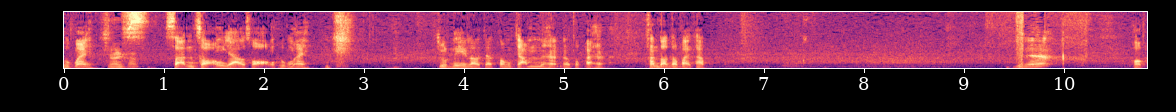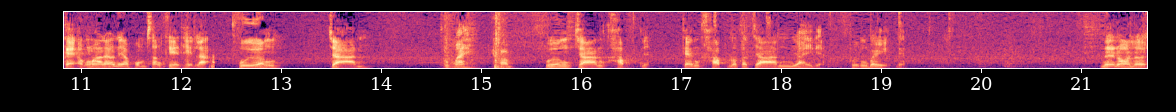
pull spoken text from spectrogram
ถูกไหมใช่ครับ สั้นสองยาวสองถูกไหม จุดนี้เราจะต้องจำนะฮะต่อไปฮะขั้นตอนต่อไปครับเดี๋ยวนะฮะพอแกะออกมาแล้วเนี่ยผมสังเกตเห็นละ เฟืองจานถูกไหม ครับ เฟืองจานคับเนี่ยแกนคับแล้วก็จานใหญ่เนี่ยเฟืองเบรกเนี่ยแน่นอนเลย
